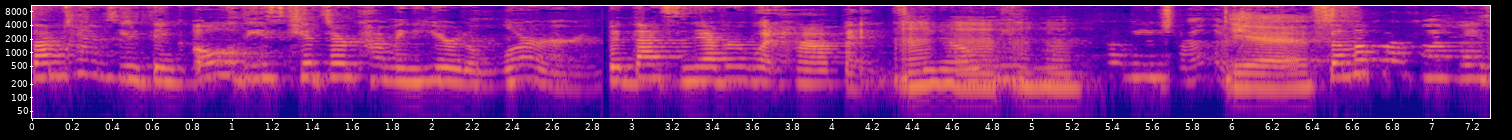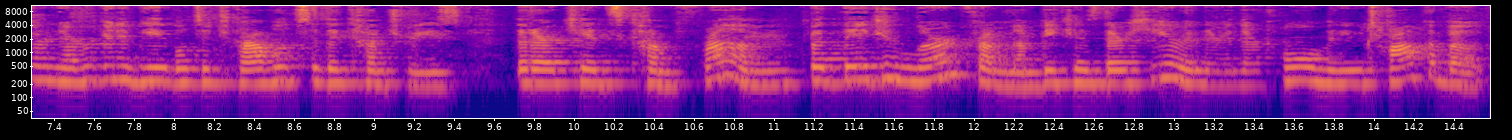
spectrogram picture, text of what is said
sometimes you think, oh, these kids are coming here to learn, but that's never what happens. you know, mm-hmm, we learn mm-hmm. from each other. Yes. Some of our families are never going to be able to travel to the countries that our kids come from, but they can learn from them because they're here and they're in their home. And you talk about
